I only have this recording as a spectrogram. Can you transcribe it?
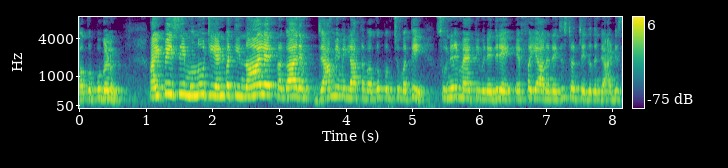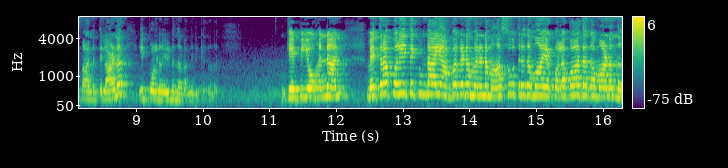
വകുപ്പുകളും. ഐ പി സി മുന്നൂറ്റി എൺപത്തി നാല് പ്രകാരം ജാമ്യമില്ലാത്ത വകുപ്പും ചുമത്തി സുനിൽ മാത്യുവിനെതിരെ എഫ്ഐആർ രജിസ്റ്റർ ചെയ്തതിന്റെ അടിസ്ഥാനത്തിലാണ് ഇപ്പോൾ റെയ്ഡ് നടന്നിരിക്കുന്നത്. കെ പി യോഹന്നാൻ മെത്രാപ്പൊലീത്തയ്ക്കുണ്ടായ അപകട മരണം ആസൂത്രിതമായ കൊലപാതകമാണെന്ന്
